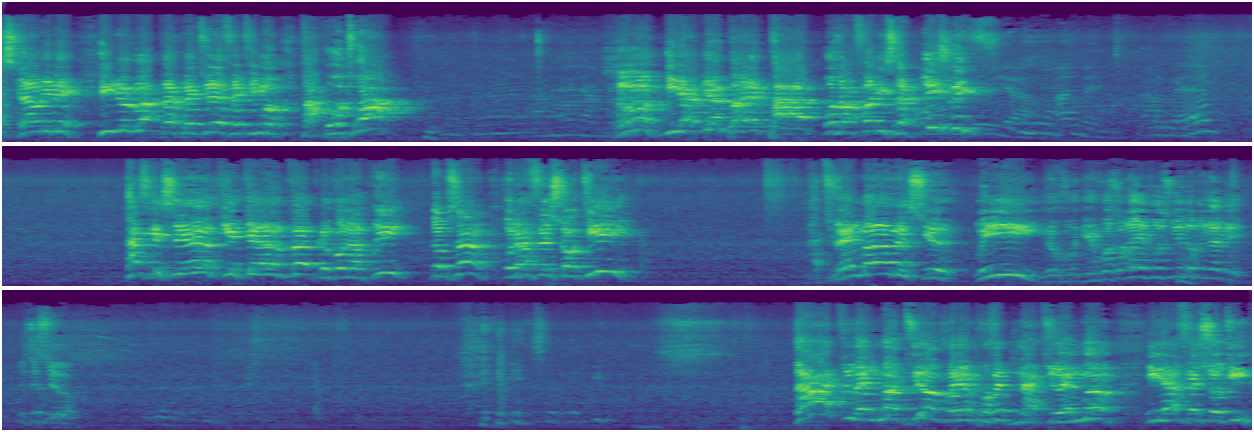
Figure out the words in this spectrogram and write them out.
Parce que là, on dit, mais une loi perpétuelle, effectivement, pas pour toi. Non, il a bien parlé pas aux enfants d'Israël, les Juifs. Parce que c'est eux qui étaient un peuple qu'on a pris, comme ça, qu'on a fait sortir. Naturellement, monsieur. Oui, vous vos oreilles, vos yeux de regarder, c'est sûr. Naturellement, Dieu a envoyé un prophète naturellement. Il a fait sortir.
